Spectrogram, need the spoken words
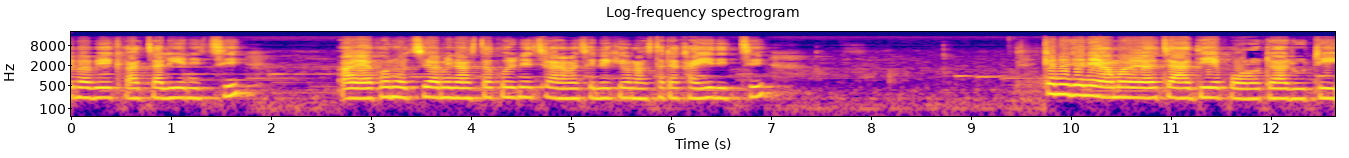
এভাবে কাজ চালিয়ে নিচ্ছি। আর এখন হচ্ছে আমি নাস্তা করে নিচ্ছি, আর আমার ছেলেকেও নাস্তাটা খাইয়ে দিচ্ছি। কেন জানি আমার চা দিয়ে পরোটা, রুটি,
